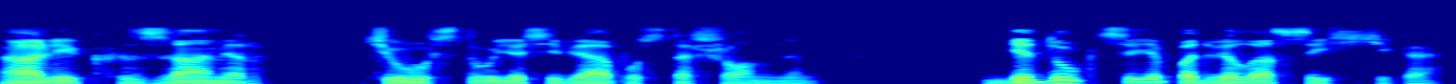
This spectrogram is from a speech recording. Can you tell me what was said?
Алик замер чувствуя себя опустошенным. Дедукция подвела сыщика.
